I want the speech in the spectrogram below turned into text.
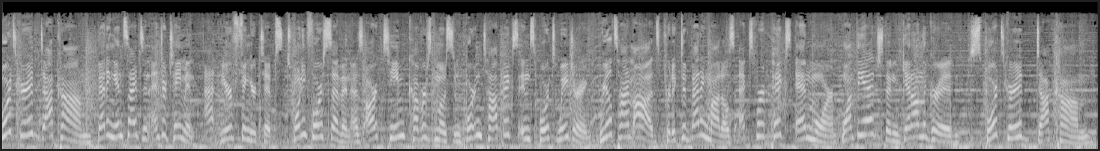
SportsGrid.com. Betting insights and entertainment at your fingertips 24 7 as our team covers the most important topics in sports wagering real time odds, predictive betting models, expert picks, and more. Want the edge? Then get on the grid. SportsGrid.com.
